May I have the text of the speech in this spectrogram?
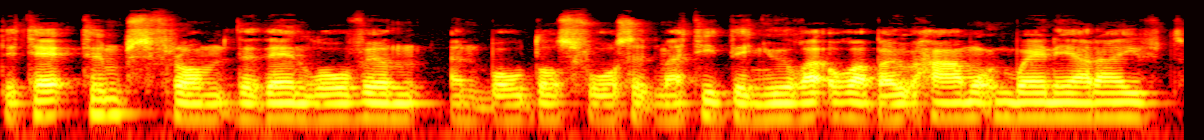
Detectives from the then Lothian and Borders Force admitted they knew little about Hamilton when he arrived,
